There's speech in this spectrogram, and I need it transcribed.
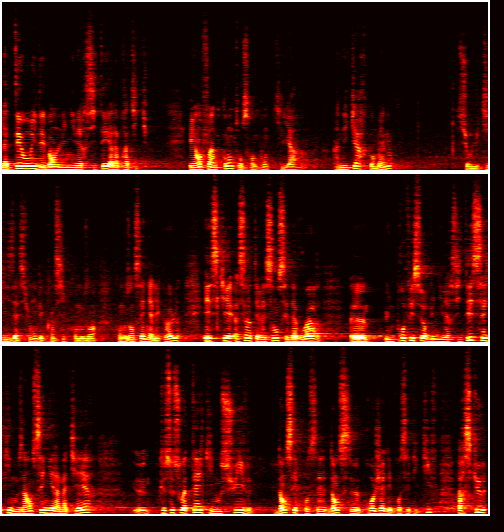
la théorie des bancs de l'université à la pratique. Et en fin de compte, on se rend compte qu'il y a un écart quand même sur l'utilisation des principes qu'on nous, enseigne à l'école. Et ce qui est assez intéressant, c'est d'avoir euh, une professeure d'université, celle qui nous a enseigné la matière, que ce soit elle qui nous suive dans ce projet des procès fictifs, parce que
